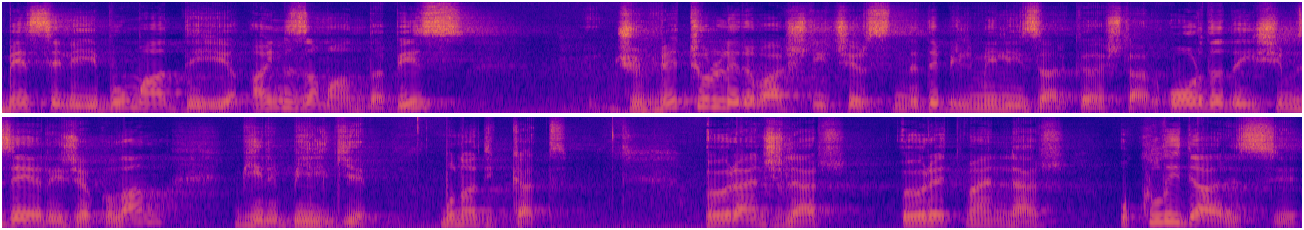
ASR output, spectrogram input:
meseleyi, bu maddeyi aynı zamanda biz cümle türleri başlığı içerisinde de bilmeliyiz arkadaşlar. Orada da işimize yarayacak olan bir bilgi. Buna dikkat. Öğrenciler, öğretmenler, okul idaresi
